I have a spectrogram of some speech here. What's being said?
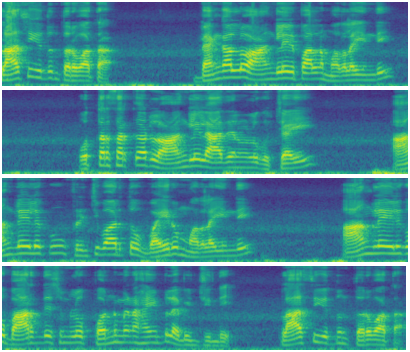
ప్లాసీ యుద్ధం తరువాత బెంగాల్లో ఆంగ్లేయుల పాలన మొదలైంది ఉత్తర సర్కారులు ఆంగ్లేయుల ఆధీనంలోకి వచ్చాయి. ఆంగ్లేయులకు ఫ్రెంచి వారితో వైరం మొదలైంది ఆంగ్లేయులకు భారతదేశంలో పన్ను మినహాయింపు లభించింది. ప్లాసీ యుద్ధం తరువాత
